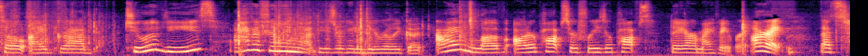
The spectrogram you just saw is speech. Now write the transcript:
So I grabbed two of these. I have a feeling that these are going to be really good. I love Otter Pops or Freezer Pops. They are my favorite. All right, that's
